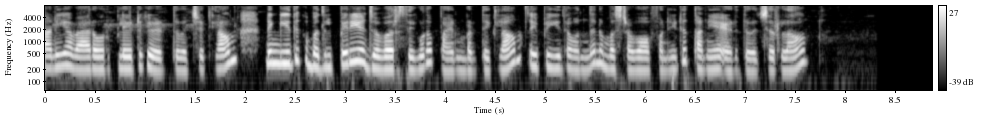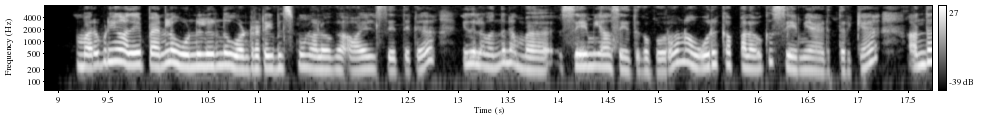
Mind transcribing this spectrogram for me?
தனியாக வேறு ஒரு பிளேட்டுக்கு எடுத்து வச்சுக்கலாம். நீங்கள் இதுக்கு பதில் பெரிய ஜவ்வரிசி கூட பயன்படுத்திக்கலாம். இப்போ இதை வந்து நம்ம ஸ்டவ் ஆஃப் பண்ணிவிட்டு தனியாக எடுத்து வச்சிடலாம். மறுபடியும் அதே பேனில் ஒன்றுலேருந்து ஒன்றரை டேபிள் ஸ்பூன் அளவுக்கு ஆயில் சேர்த்துட்டு இதில் வந்து நம்ம சேமியா சேர்த்துக்க போகிறோம் நான் ஒரு கப் அளவுக்கு சேமியா எடுத்திருக்கேன். அந்த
